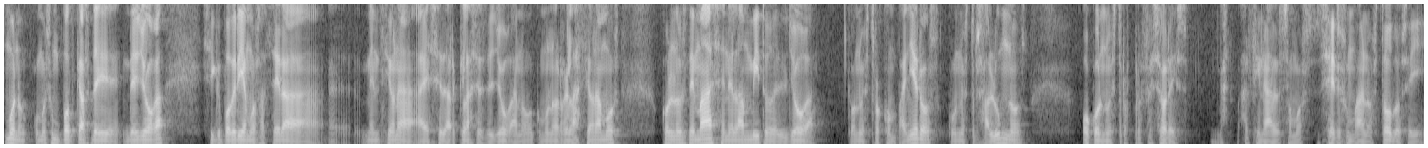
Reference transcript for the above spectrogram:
Bueno, como es un podcast de, yoga, sí que podríamos hacer a, eh, mención a, ese dar clases de yoga, ¿no? Cómo nos relacionamos con los demás en el ámbito del yoga, con nuestros compañeros, con nuestros alumnos o con nuestros profesores al final somos seres humanos todos y,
